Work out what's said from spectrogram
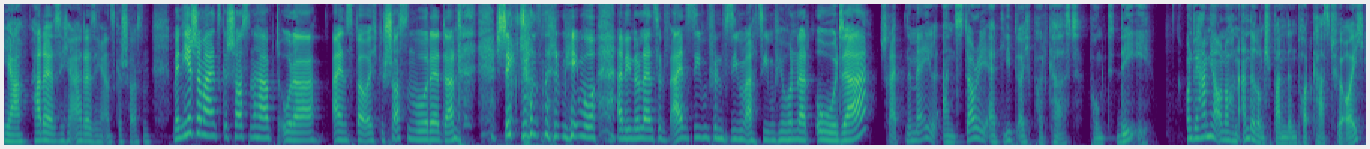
Ja, hat er sich, hat er sich eins geschossen. Wenn ihr schon mal eins geschossen habt oder eins bei euch geschossen wurde, dann schickt uns eine Memo an die 0151 757 400 oder schreibt eine Mail an story at liebteuchpodcast.de. Und wir haben ja auch noch einen anderen spannenden Podcast für euch.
